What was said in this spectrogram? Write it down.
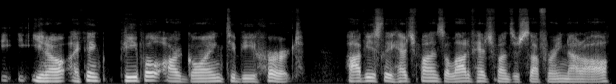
you know, I think people are going to be hurt. Obviously, hedge funds, a lot of hedge funds are suffering, not all.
